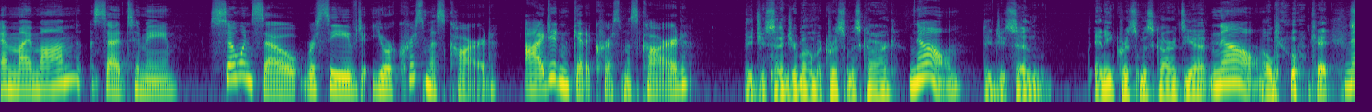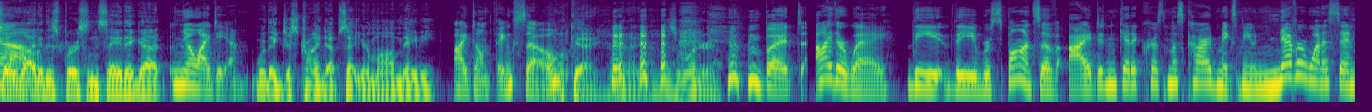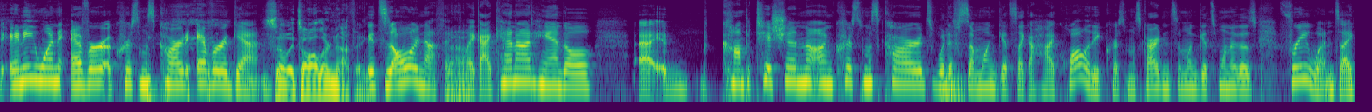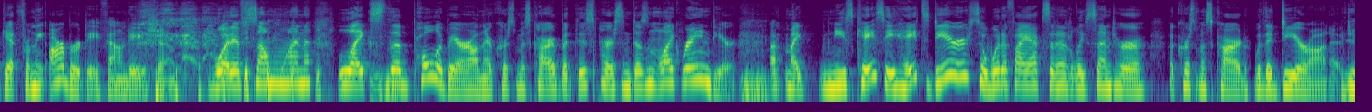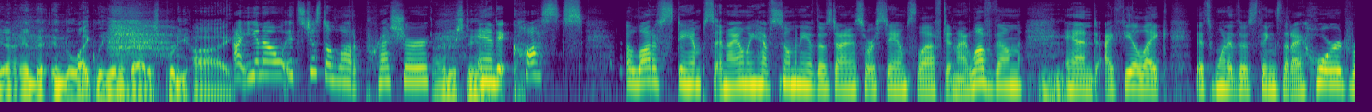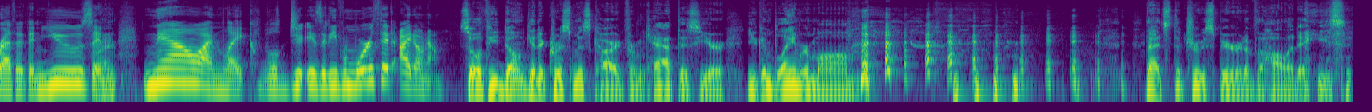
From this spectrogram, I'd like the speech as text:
and my mom said to me, So and so received your Christmas card. I didn't get a Christmas card. Did you send your mom a Christmas card? No, Did you send any Christmas cards yet? no, Okay. okay. So why did this person say they got? no idea. Were they just trying to upset your mom? Maybe. I don't think so. Okay. Right. I'm just wondering. But either way, the the response of I didn't get a Christmas card makes me never want to send anyone ever a Christmas card ever again. So it's all or nothing. It's all or nothing. Uh-huh. Like I cannot handle uh, competition on Christmas cards. What if Mm. someone gets like a high quality Christmas card and someone gets one of those free ones I get from the Arbor Day Foundation? what if someone likes Mm-hmm. the polar bear on their Christmas card, but this person doesn't like reindeer? Mm-hmm. Uh, my niece Casey hates deer, so what if I accidentally send her a Christmas card with a deer on it? yeah, and the and the likelihood of that is pretty high. I, you know, it's just a lot of pressure. I understand. And it costs a lot of stamps, and I only have so many of those dinosaur stamps left, and I love them. Mm-hmm. And I feel like it's one of those things that I hoard rather than use. And now I'm like, well, do, is it even worth it? I don't know. So if you don't get a Christmas card from Kat this year, you can blame her mom. That's the true spirit of the holidays.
